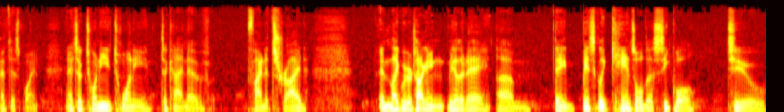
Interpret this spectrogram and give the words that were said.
at this point, and it took 2020 to kind of find its stride. And like we were talking the other day, um, they basically canceled a sequel to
